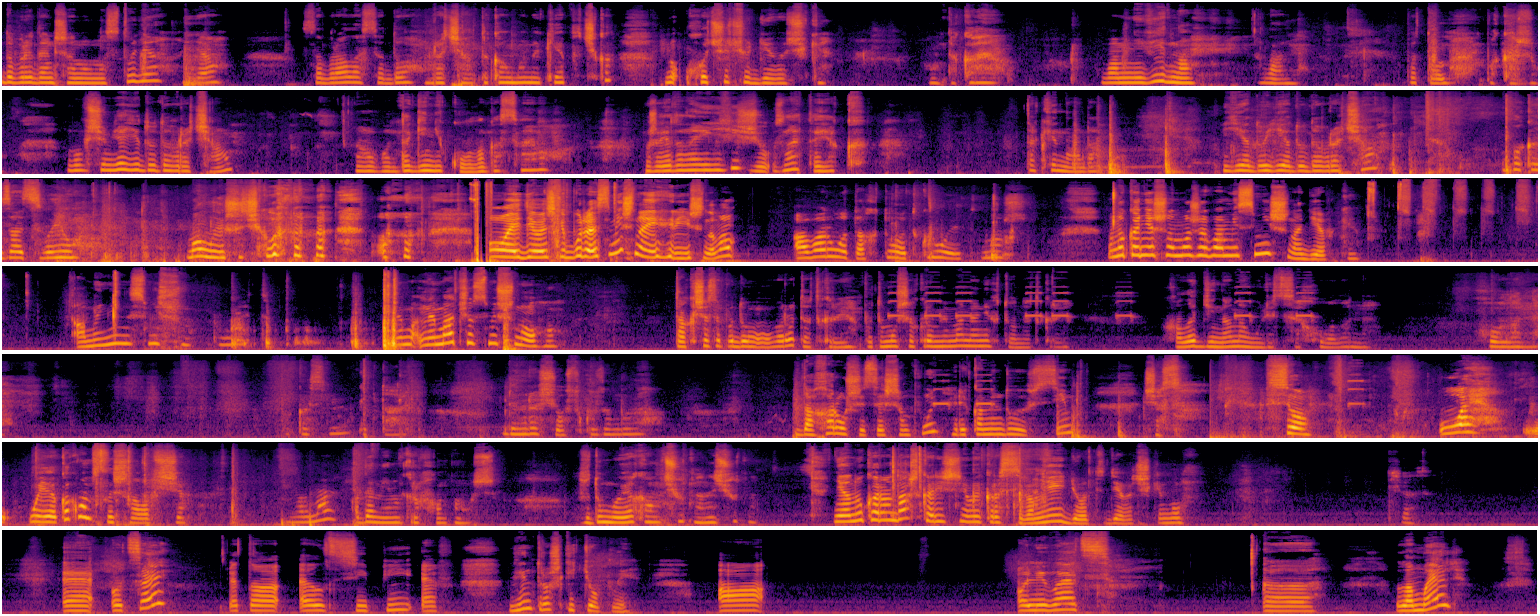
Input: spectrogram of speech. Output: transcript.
Добрий день, шановна студія. Я собралася до врача. Така у мене кепочка. Ну, хоть чуть-чуть, девочки. Вот такая. Вам не видно? Ладно. Потом покажу. В общем, я еду до врача. Вот, до гінеколога свого. Боже, я до неї їжджу, знаєте, як так і надо. Еду, еду до врача показать свою малышечку. Ой, девочки, боже, смешно и грішно. Вам... А ворота кто откроет? Маш? Ну, конечно, може вам і смішно, девки. А мені не смішно. понимаєте? Нема, нема чого смішного. Так, зараз я подумаю, ворота відкрию, тому що кроме мене ніхто не відкриє. Холодина на вулиці, холодно. Холодно. Пока сниму китары. Блин, расческу забыла. Да, хороший цей шампунь. Рекомендую всем. Сейчас. Все. Ой. Ой, а как вам слышно вообще? Нормально? А дай мне микрофон. Я думаю, як вам чутно, не чутно. Не, ну карандаш коричневый красиво. Мне идет, девочки. Ну, Сейчас. Е, оцей це LCPF. Він трошки теплий. А олівець е, ламель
